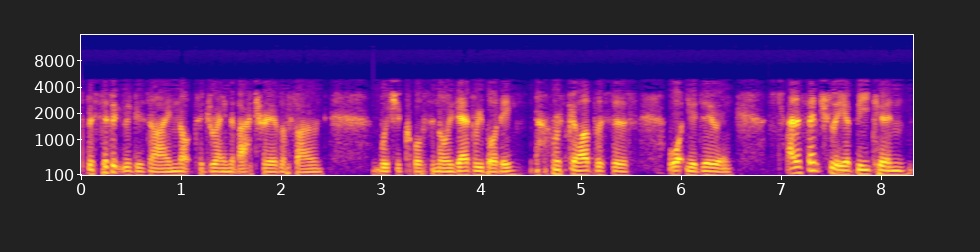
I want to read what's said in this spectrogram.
specifically designed not to drain the battery of a phone, which of course annoys everybody, regardless of what you're doing. And essentially a beacon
